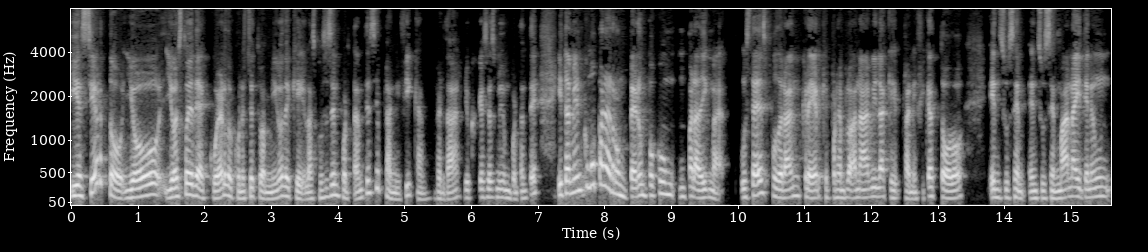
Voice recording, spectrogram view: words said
Y es cierto, yo, yo estoy de acuerdo con este tu amigo de que las cosas importantes se planifican, ¿verdad? Yo creo que eso es muy importante. Y también como para romper un poco un, un paradigma, ustedes podrán creer que, por ejemplo, Ana Ávila, que planifica todo, en su, en su semana y tiene un,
